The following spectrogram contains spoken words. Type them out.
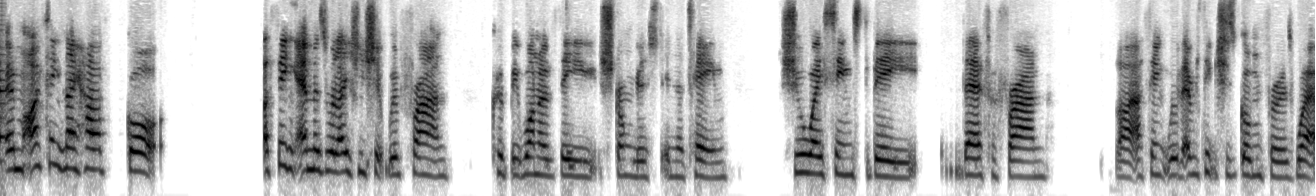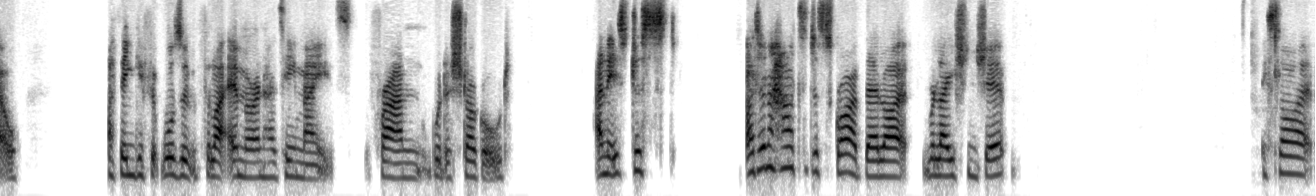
Um, I think they have got. I think Emma's relationship with Fran could be one of the strongest in the team. She always seems to be there for Fran. Like I think with everything she's gone through as well, I think if it wasn't for like Emma and her teammates, Fran would have struggled. And it's just, I don't know how to describe their like relationship. It's like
